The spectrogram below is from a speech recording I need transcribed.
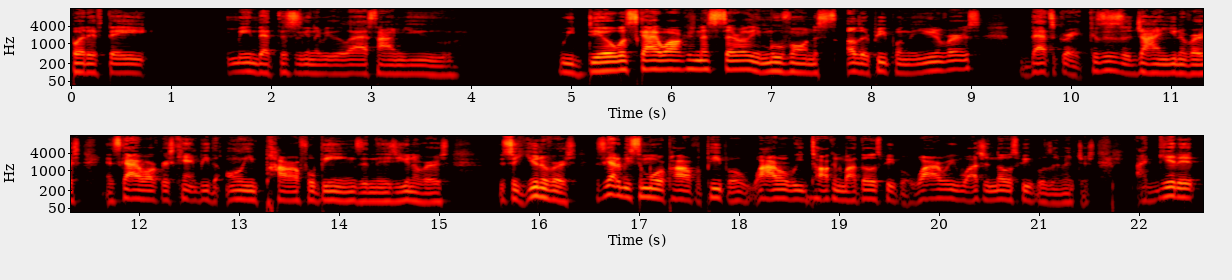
But if they mean that this is going to be the last time you we deal with Skywalkers necessarily and move on to other people in the universe, that's great because this is a giant universe and Skywalkers can't be the only powerful beings in this universe. It's a universe. There's got to be some more powerful people. Why are we talking about those people? Why are we watching those people's adventures? I get it.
